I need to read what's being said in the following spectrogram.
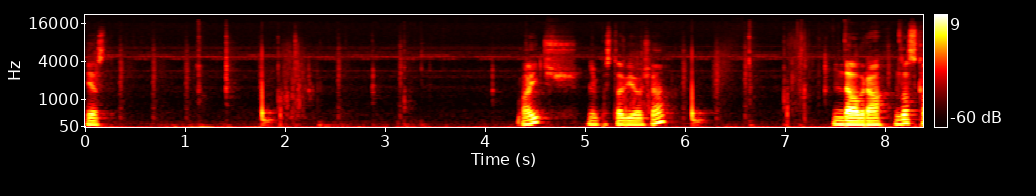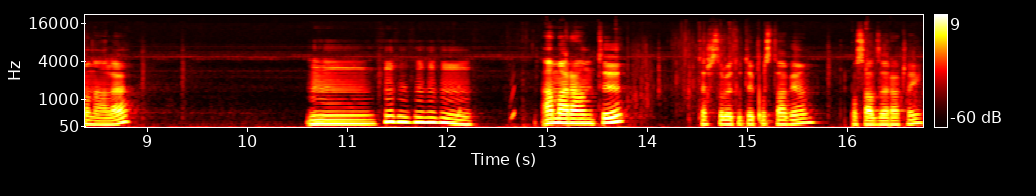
jest. Ojdź, nie postawiło się. Dobra, doskonale. Mm, hmm, hmm, hmm. Amaranty też sobie tutaj postawię. Posadzę raczej.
